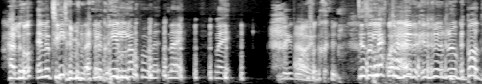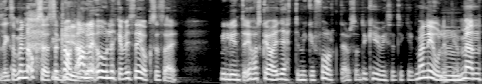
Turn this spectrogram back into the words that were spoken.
Hallå? eller, Titta i mina eller pilla på mig. Nej, nej. Det går Ja, inte. Det är så lätt att bli rubbad liksom. Men också såklart, Gud. alla är olika. Vissa är också så här, vill ju inte, jag ska ha jättemycket folk där. Så det kan ju vissa tycka. Man är olika. Mm. Men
